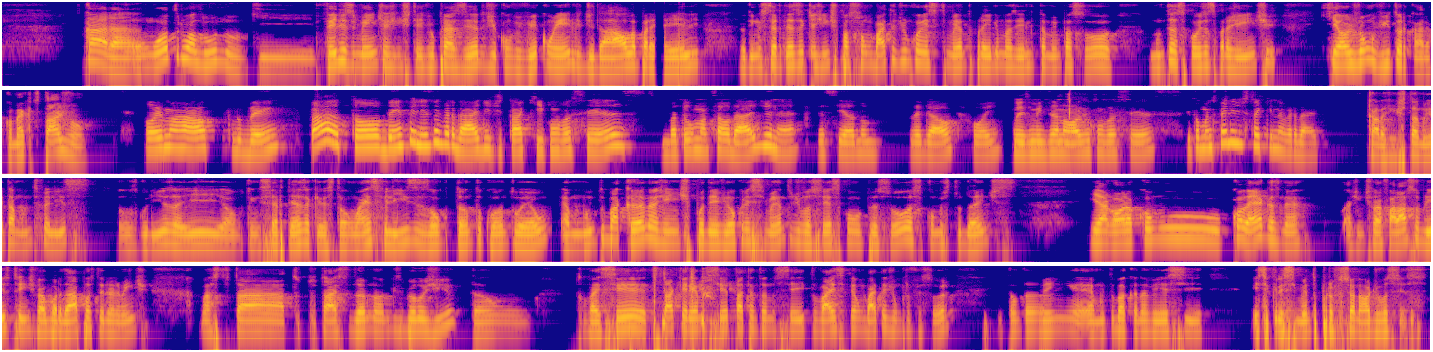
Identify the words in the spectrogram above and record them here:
Cara, um outro aluno que felizmente a gente teve o prazer de conviver com ele, de dar aula para ele. Eu tenho certeza que a gente passou um baita de um conhecimento para ele, mas ele também passou muitas coisas pra gente, que é o João Vitor, cara. Como é que tu tá, João? Oi, Marral, tudo bem? Ah, eu tô bem feliz, na verdade, de estar aqui com vocês. Bateu uma saudade, né, desse ano legal que foi, 2019 com vocês. E tô muito feliz de estar aqui, na verdade. Cara, a gente também tá muito feliz. Os guris aí, eu tenho certeza que eles estão mais felizes, ou tanto quanto eu. É muito bacana a gente poder ver o crescimento de vocês como pessoas, como estudantes, e agora como colegas, né? A gente vai falar sobre isso, a gente vai abordar posteriormente mas tu tá, tu, tu tá estudando na URGS Biologia, então tu vai ser, tu tá querendo ser, tu tá tentando ser, e tu vai ser um baita de um professor, então também é muito bacana ver esse, esse crescimento profissional de vocês.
